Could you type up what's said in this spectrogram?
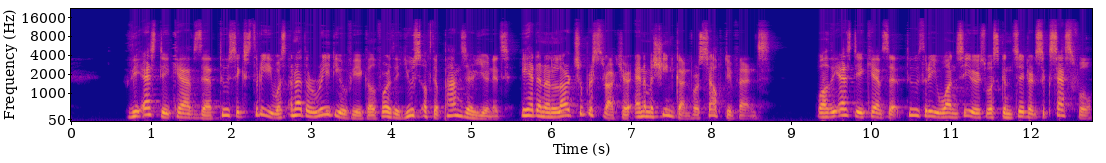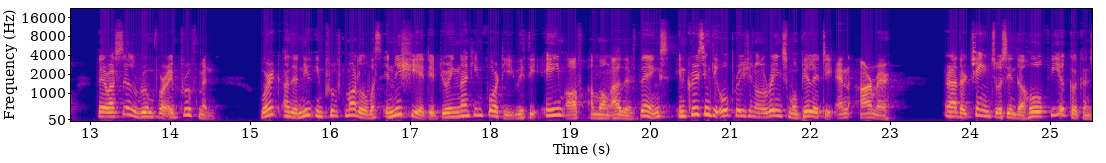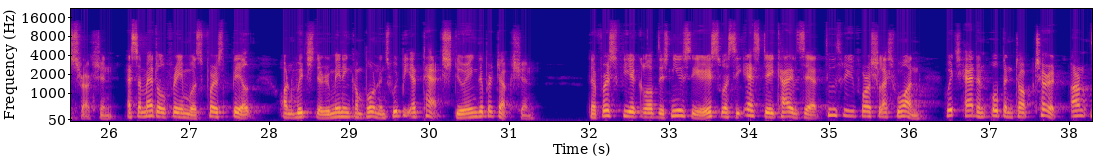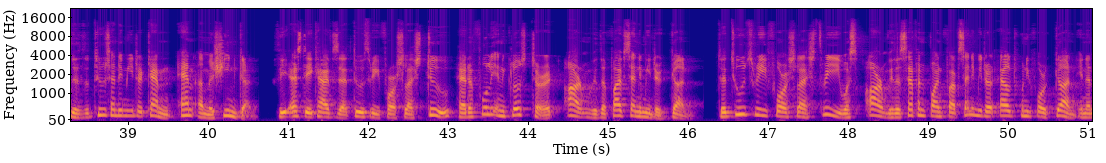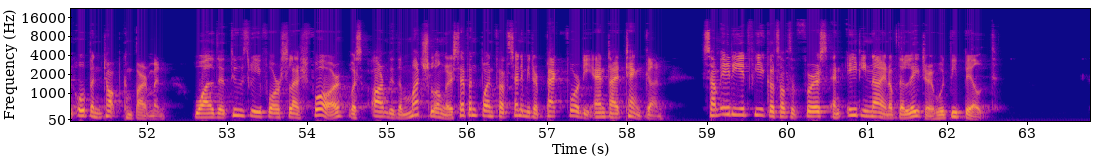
The SD KFZ 263 was another radio vehicle for the use of the panzer units. It had an enlarged superstructure and a machine gun for self-defense. While the SDKFZ 231 series was considered successful, there was still room for improvement. Work on the new improved model was initiated during 1940 with the aim of, among other things, increasing the operational range mobility and armor. Another change was in the whole vehicle construction, as a metal frame was first built on which the remaining components would be attached during the production. The first vehicle of this new series was the SD KFZ 234-1, which had an open-top turret armed with a 2cm cannon and a machine gun. The SD KFZ 234-2 had a fully enclosed turret armed with a 5cm gun. The 234-3 was armed with a 7.5cm L24 gun in an open-top compartment, while the 234-4 was armed with a much longer 7.5cm PaK-40 anti-tank gun. Some 88 vehicles of the first and 89 of the later would be built.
